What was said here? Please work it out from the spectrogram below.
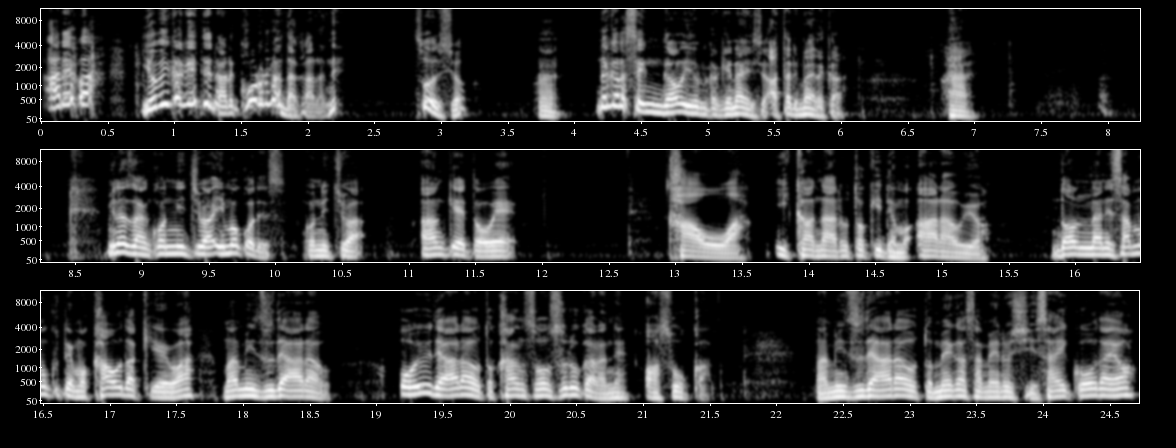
あれは呼びかけてるのあれコロナだからねそうですよ、はい、だから洗顔を呼びかけないですよ。当たり前だから。はい。皆さんこんにちは。妹子です。こんにちは。アンケートを終え顔はいかなる時でも洗うよ。どんなに寒くても顔だけは真水で洗う。お湯で洗うと乾燥するからね。あそうか。真水で洗うと目が覚めるし最高だよ。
